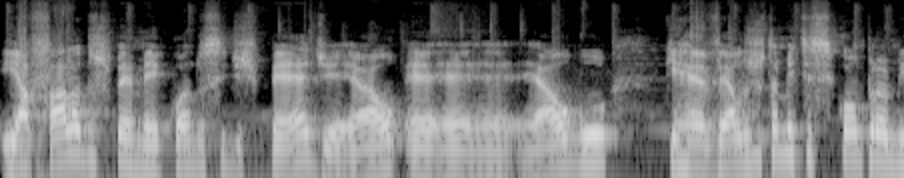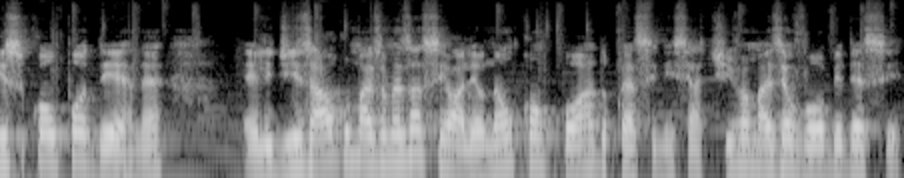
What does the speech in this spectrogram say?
E a fala do Superman quando se despede é, é, é, é algo que revela justamente esse compromisso com o poder, né? Ele diz algo mais ou menos assim: olha, eu não concordo com essa iniciativa, mas eu vou obedecer.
